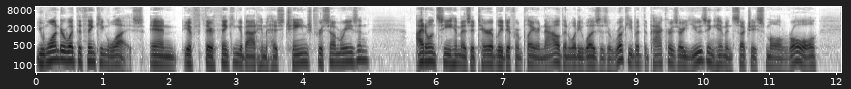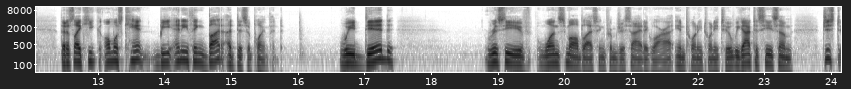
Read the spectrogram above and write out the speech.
you wonder what the thinking was and if their thinking about him has changed for some reason I don't see him as a terribly different player now than what he was as a rookie, but the Packers are using him in such a small role that it's like he almost can't be anything but a disappointment. We did receive one small blessing from Josiah DeGuara in 2022. We got to see some just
